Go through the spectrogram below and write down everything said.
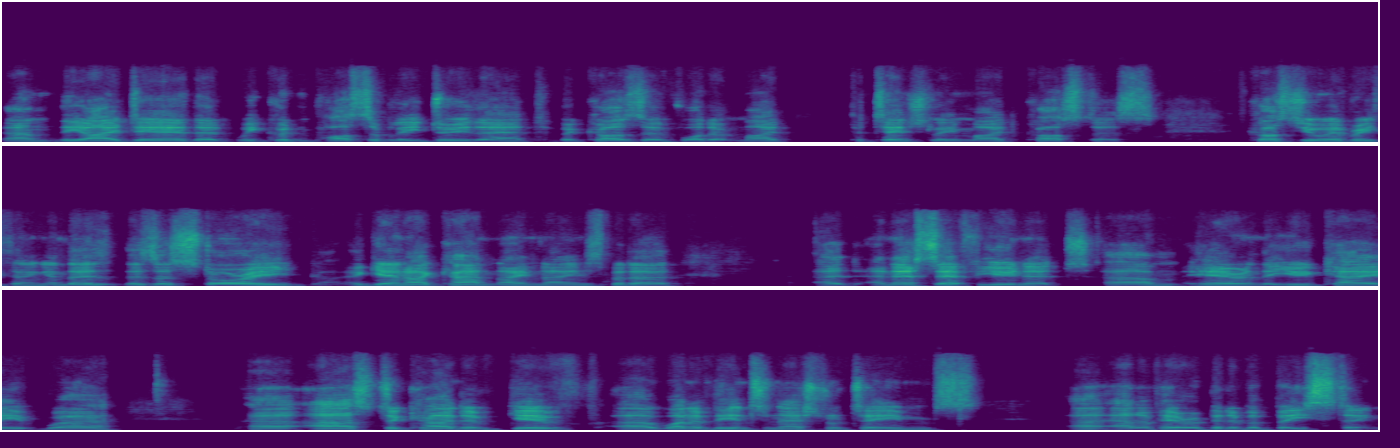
um, the idea that we couldn't possibly do that because of what it might potentially might cost us, cost you everything. And there's there's a story again. I can't name names, but a, a an SF unit um, here in the UK were uh, asked to kind of give uh, one of the international teams uh, out of here a bit of a beasting.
